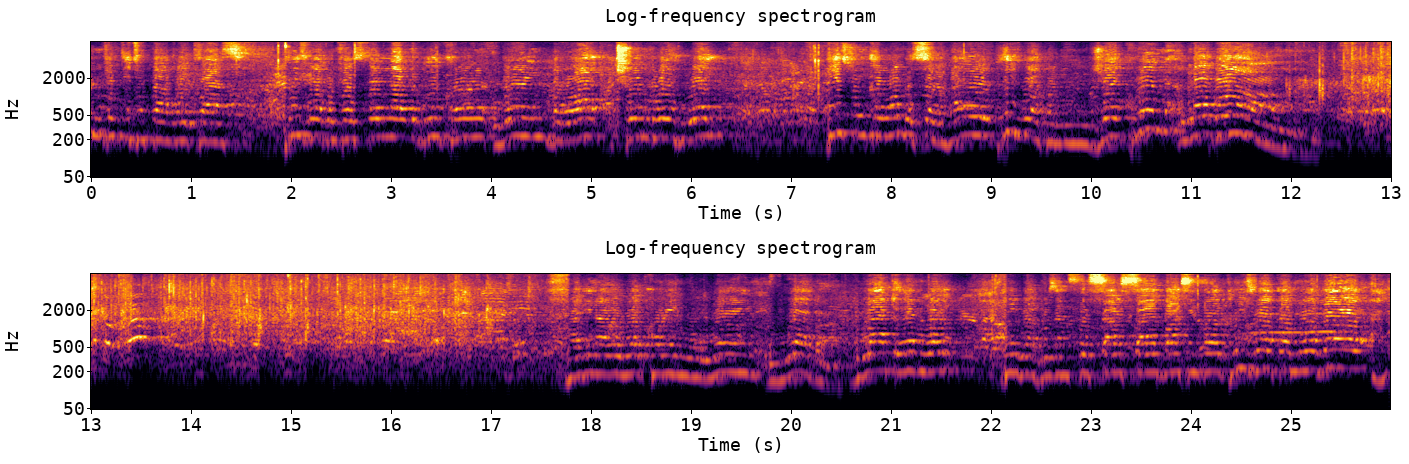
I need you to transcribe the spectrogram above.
152-pound weight class. Please welcome first standing out of the blue corner, wearing black, trimmed with white. He's from Columbus, Ohio. Please welcome Joaquin Labron. Fighting out of the red corner, wearing red, black, and white. He represents the South Southside Boxing Club. Please welcome Lavelle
